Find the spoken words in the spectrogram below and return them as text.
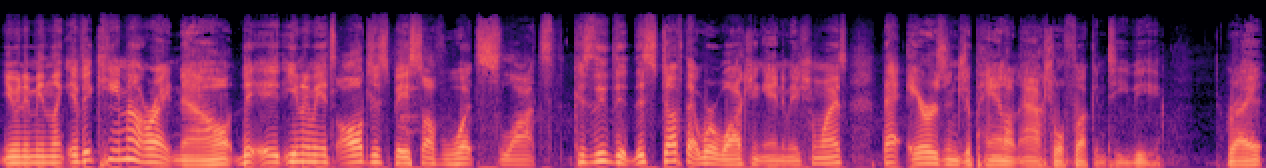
You know what I mean? Like if it came out right now, it, you know what I mean. It's all just based off what slots because this stuff that we're watching animation wise that airs in Japan on actual fucking TV, right?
